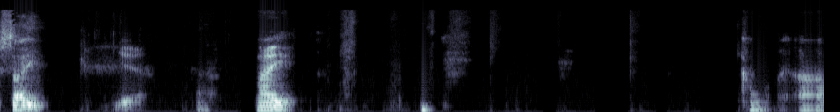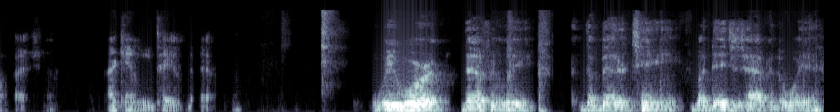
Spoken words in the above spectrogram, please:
"sight." Yeah, like, come on, man. I don't like him. I can't leave Tatum that. We were definitely the better team, but they just happened to win.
